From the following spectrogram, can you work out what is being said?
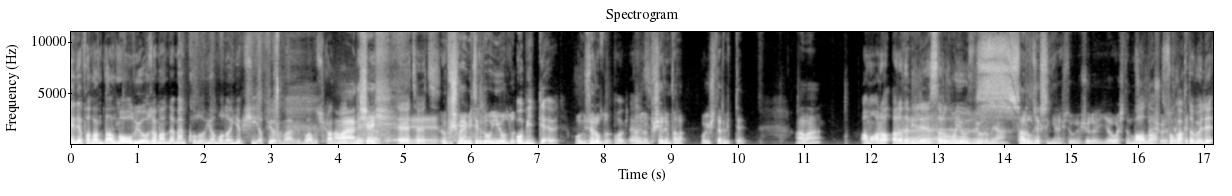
ele falan dalma oluyor. O zaman da ben kolonya molonya bir şey yapıyorum abi. Bu alışkanlığı. Ama yani şey lazım. Evet e, evet. öpüşmeyi bitirdi o iyi oldu. O, O bitti evet. güzel oldu. O bitti. Hani Evet. öpüşelim falan. O işler bitti. Ama Ama ara- arada birilerine sarılmayı özlüyorum ya. sarılacaksın yani işte öyle şöyle yavaştan uzaktan Vallahi şöyle sokakta tık tık. böyle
